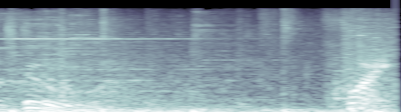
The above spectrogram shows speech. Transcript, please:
Round two. Fight!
